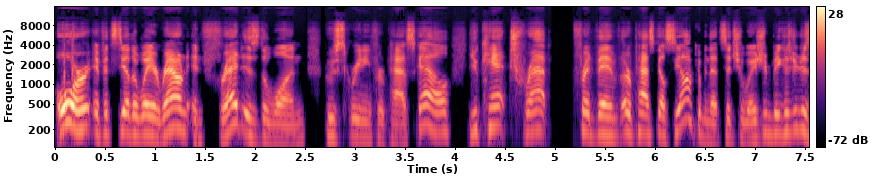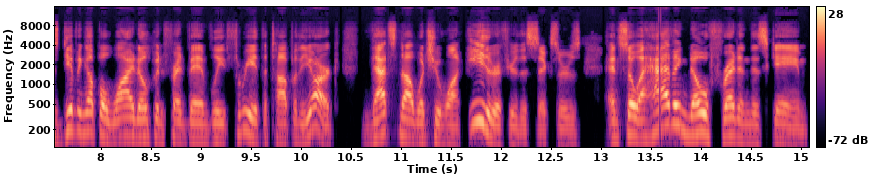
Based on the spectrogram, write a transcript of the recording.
Or if it's the other way around and Fred is the one who's screening for Pascal, you can't trap Fred Van or Pascal Siakam in that situation because you're just giving up a wide open Fred VanVleet three at the top of the arc. That's not what you want either if you're the Sixers. And so having no Fred in this game,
